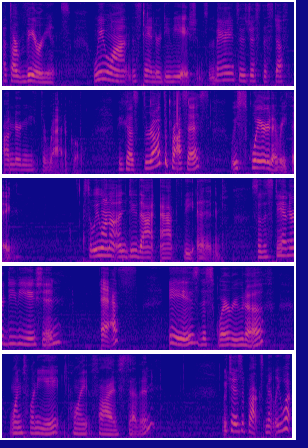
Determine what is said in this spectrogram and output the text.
That's our variance. We want the standard deviation. So the variance is just the stuff underneath the radical. Because throughout the process, we squared everything. So we want to undo that at the end. So the standard deviation, S, is the square root of 128.57, which is approximately what?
